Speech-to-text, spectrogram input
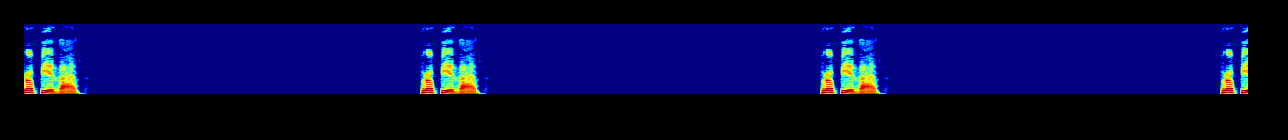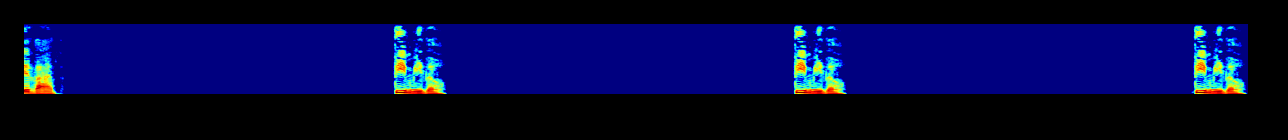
Propiedad. Propiedad. Propiedad. Propiedad. Tímido. Tímido. Tímido.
